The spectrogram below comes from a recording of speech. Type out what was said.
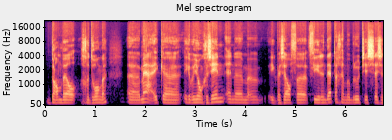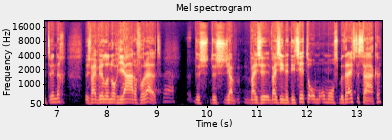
dan wel gedwongen. Uh, maar ja, ik, ik heb een jong gezin en ik ben zelf 34 en mijn broertje is 26. Dus wij willen nog jaren vooruit. Ja dus, dus ja, wij, wij zien het niet zitten om, om ons bedrijf te staken.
